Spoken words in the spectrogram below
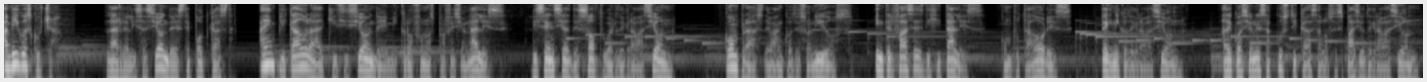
Amigo escucha, la realización de este podcast ha implicado la adquisición de micrófonos profesionales, licencias de software de grabación, compras de bancos de sonidos, interfaces digitales, computadores, técnicos de grabación, adecuaciones acústicas a los espacios de grabación,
